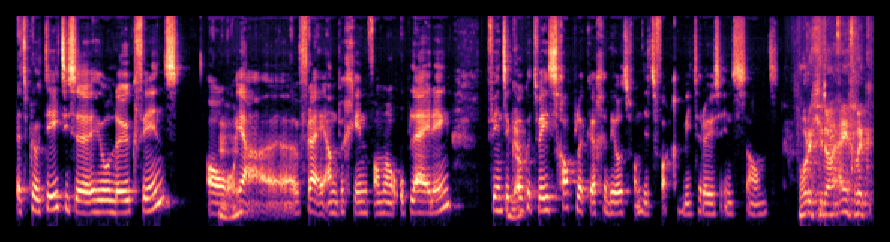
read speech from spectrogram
het prothetische heel leuk vind. Al Mhm. ja, uh, vrij aan het begin van mijn opleiding. Vind ik Ja. ook het wetenschappelijke gedeelte van dit vakgebied reuze interessant. Hoor ik je dan eigenlijk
